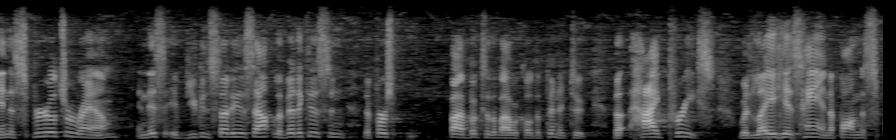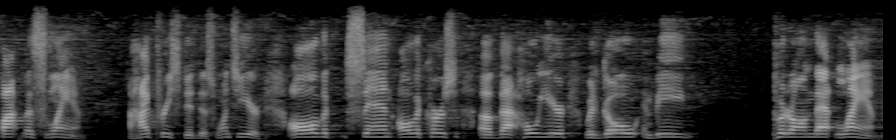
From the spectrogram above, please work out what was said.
in the spiritual realm, and this, if you can study this out, Leviticus and the first five books of the Bible called the Pentateuch, the high priest would lay his hand upon the spotless lamb. The high priest did this once a year. All the sin, all the curse of that whole year would go and be put on that lamb.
